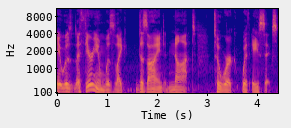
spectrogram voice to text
it was Ethereum was like designed not to work with ASICs,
